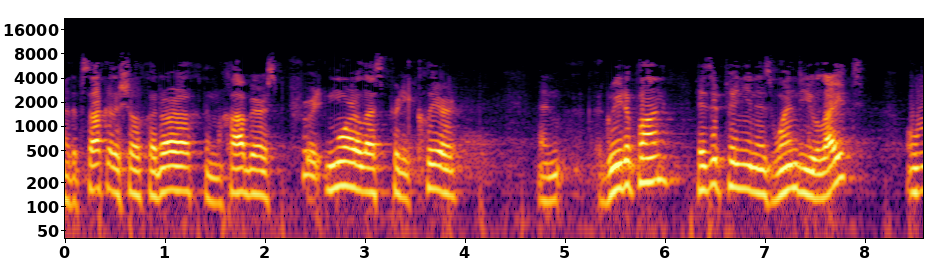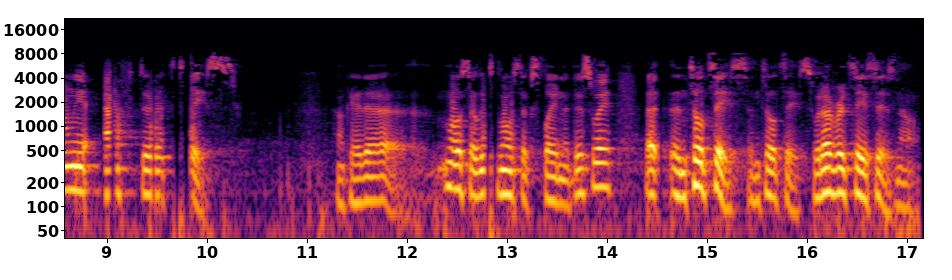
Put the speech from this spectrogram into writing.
Now the pshat of the Shulchan Aruch, the Mechaber is pretty, more or less pretty clear and agreed upon. His opinion is when do you light? Only after space. Okay, the most, at least most explain it this way, that until tzeis, until tzeis, whatever tzeis is now.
